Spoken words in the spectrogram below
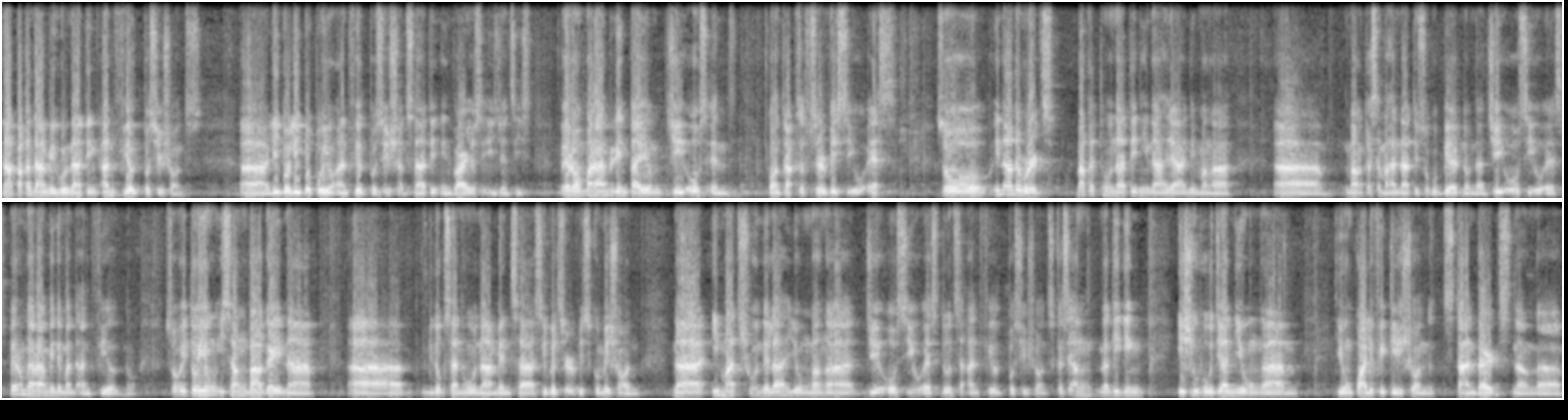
Napakadami ho nating unfilled positions. Uh, libo-libo po yung unfilled positions natin in various agencies. Pero marami rin tayong GOs and Contracts of Service, COS. So, in other words, bakit ho natin hinahayaan yung mga ah, mga kasamahan natin sa gobyerno na GO, COS, pero marami naman unfilled, no? So ito yung isang bagay na ah, binuksan ho namin sa Civil Service Commission na i-match ho nila yung mga GO, COS dun sa unfilled positions. Kasi ang nagiging issue ho dyan yung, um, yung qualification standards ng ah,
